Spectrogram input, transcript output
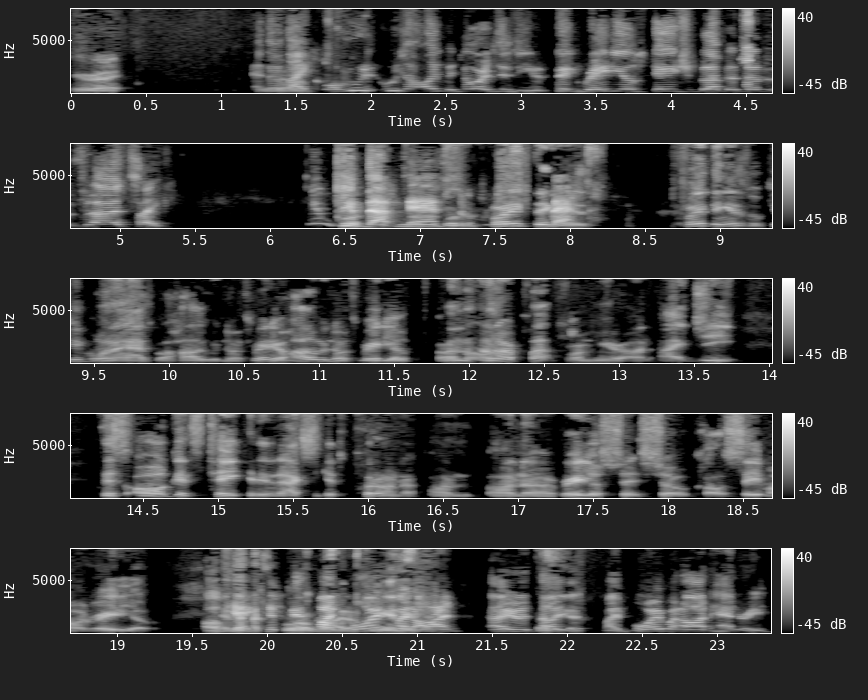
You're right. And they're Yeah. like, well, who, who's Hollywood North? Is he a big radio station? Blah, blah, blah, blah, blah. It's like, you give that man Well, the funny thing is, the funny thing is, when people want to ask about Hollywood North Radio, Hollywood North Radio on on our platform here on IG, this all gets taken and it actually gets put on a, on on a radio show called Save on Radio. Okay, because my boy went on. I'm going to tell you this. My boy went on, Henry.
